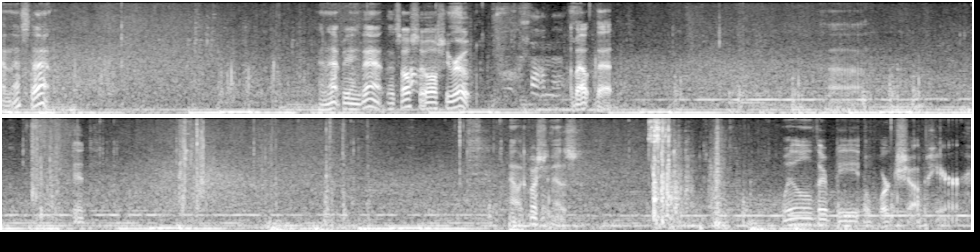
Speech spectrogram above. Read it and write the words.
And that's that. And that being that, that's also all she wrote about that. Uh, it. Now the question is, will there be a workshop here?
